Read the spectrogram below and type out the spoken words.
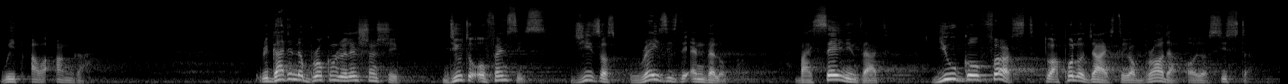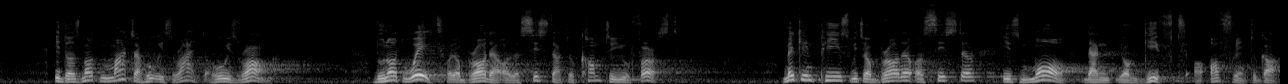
with our anger. Regarding a broken relationship due to offenses, Jesus raises the envelope by saying that you go first to apologize to your brother or your sister. It does not matter who is right or who is wrong. Do not wait for your brother or your sister to come to you first. Making peace with your brother or sister is more than your gift or offering to God.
